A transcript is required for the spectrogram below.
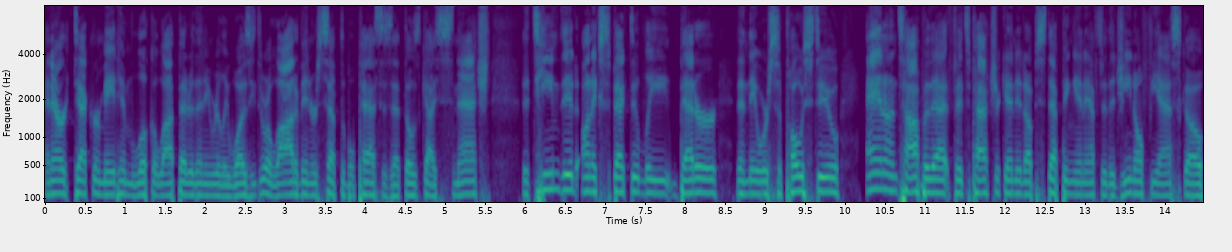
and Eric Decker made him look a lot better than he really was. He threw a lot of interceptable passes that those guys snatched. The team did unexpectedly better than they were supposed to. And on top of that, Fitzpatrick ended up stepping in after the Geno fiasco.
